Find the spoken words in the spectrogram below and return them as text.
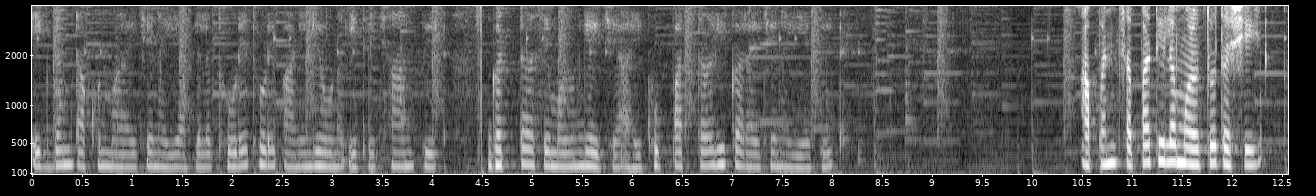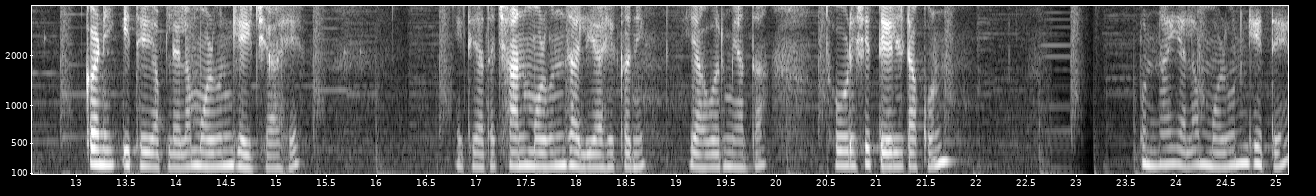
एकदम टाकून मळायचे नाही. आपल्याला थोडे थोडे पाणी घेऊन इथे छान पीठ घट्ट असे मळून घ्यायचे आहे. खूप पातळही करायचे नाही आहे पीठ. आपण चपातीला मळतो तशी कणिक इथे आपल्याला मळून घ्यायची आहे. इथे आता छान मळून झाली आहे कणिक यावर मी आता थोडेसे तेल टाकून पुन्हा याला मळून घेते.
